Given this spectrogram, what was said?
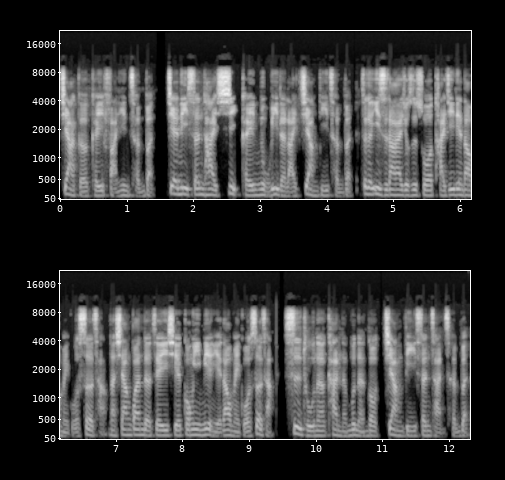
价格可以反映成本。建立生态系可以努力的来降低成本，这个意思大概就是说，台积电到美国设厂，那相关的这一些供应链也到美国设厂，试图呢看能不能够降低生产成本。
